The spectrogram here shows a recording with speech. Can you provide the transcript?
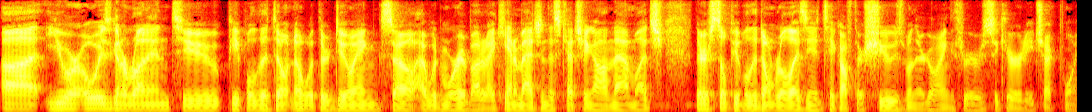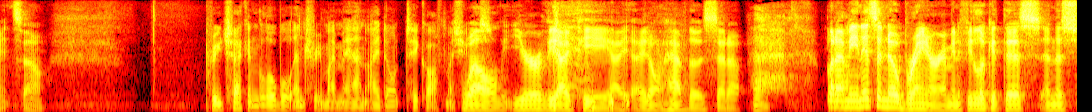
Uh, you are always going to run into people that don't know what they're doing. So I wouldn't worry about it. I can't imagine this catching on that much. There are still people that don't realize they need to take off their shoes when they're going through security checkpoint. So, Pre-check and global entry, my man. I don't take off my shoes. well, you're a VIP. I, I don't have those set up. But I mean, it's a no brainer. I mean, if you look at this, and this,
